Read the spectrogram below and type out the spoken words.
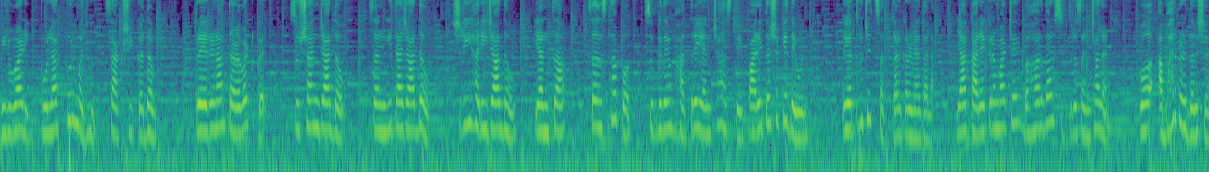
बिरवाडी पोलादपूरमधून साक्षी कदम प्रेरणा तळवटकर सुशांत जाधव संगीता जाधव श्रीहरी जाधव यांचा संस्थापक सुखदेव म्हात्रे यांच्या हस्ते पारितोषिके देऊन यथोचित सत्कार करण्यात आला. या कार्यक्रमाचे बहारदार सूत्रसंचालन व आभार प्रदर्शन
